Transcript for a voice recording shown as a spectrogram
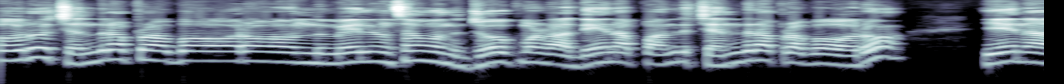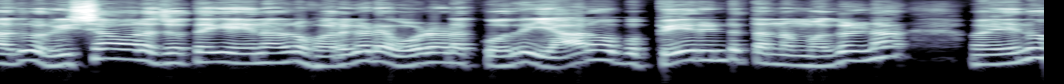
ಅವರು ಚಂದ್ರಪ್ರಭಾ ಅವರ ಒಂದು ಮೇಲಿನ ಸಹ ಒಂದು ಜೋಕ್ ಮಾಡೋ ಅದೇನಪ್ಪಾ ಅಂದ್ರೆ ಚಂದ್ರಪ್ರಭಾ ಅವರು ಏನಾದ್ರೂ, ರಿಷಾ ಅವರ ಜೊತೆಗೆ ಏನಾದ್ರೂ ಹೊರಗಡೆ ಓಡಾಡಕ್ಕೆ ಹೋದ್ರೆ ಯಾರೋ ಒಬ್ಬ ಪೇರೆಂಟ್ ತನ್ನ ಮಗಳನ್ನ ಏನು,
